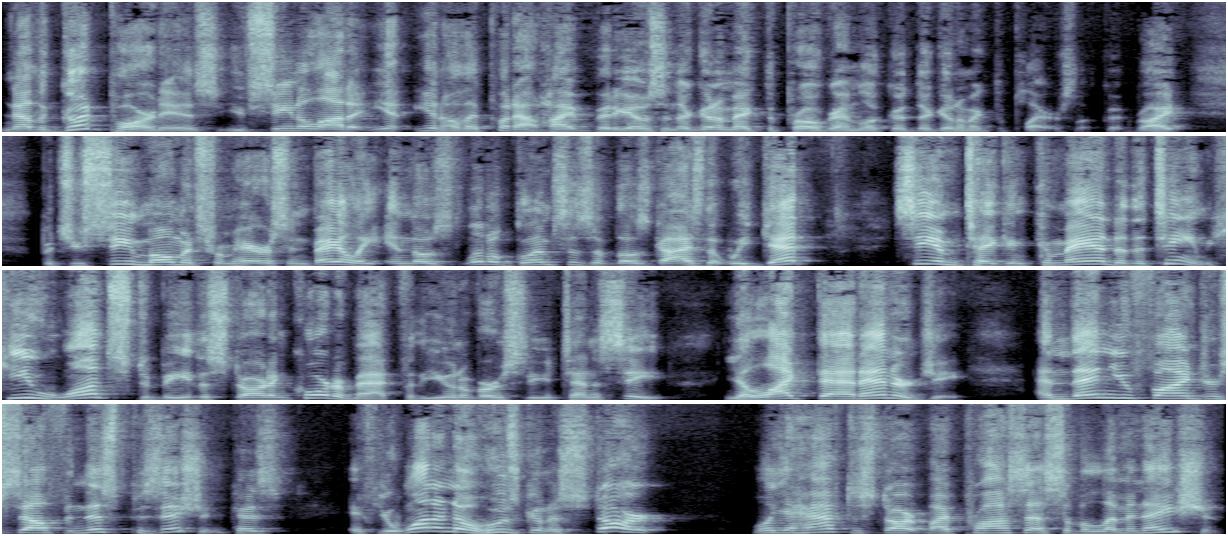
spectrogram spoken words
Now, the good part is you've seen a lot of, you know, they put out hype videos and they're going to make the program look good. They're going to make the players look good, right? But you see moments from Harrison Bailey in those little glimpses of those guys that we get see him taking command of the team. He wants to be the starting quarterback for the University of Tennessee. You like that energy. And then you find yourself in this position because if you want to know who's going to start, well, you have to start by process of elimination.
